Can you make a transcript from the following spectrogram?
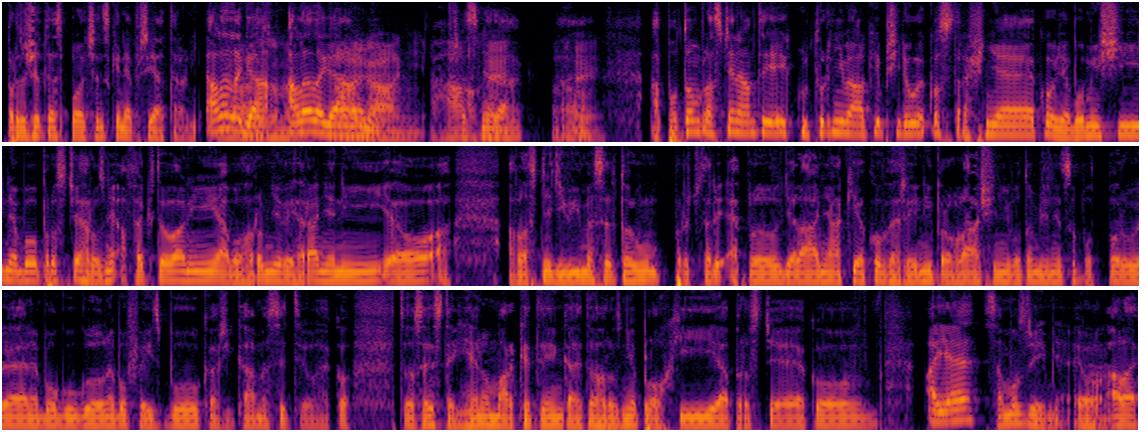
protože to je společensky nepřijatelný. Ale, no, legál, ale legální. Ale legální. Aha, Přesně okay. tak. Okay. A potom vlastně nám ty jejich kulturní války přijdou jako strašně jako žabomyší nebo prostě hrozně afektovaný a ohromně vyhraněný jo? A, a vlastně divíme se tomu, proč tady Apple dělá nějaký jako veřejný prohlášení o tom, že něco podporuje, nebo Google, nebo Facebook a říkáme si, tyjo, jako to je stejně jenom marketing a je to hrozně plochý a prostě jako a je, samozřejmě, jo, hmm. ale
